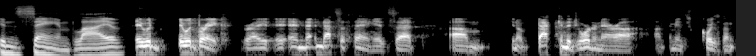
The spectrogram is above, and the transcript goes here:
insane live. It would it would break right, and and that's the thing. It's that um, you know back in the Jordan era. Um, I mean, it's coincident.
